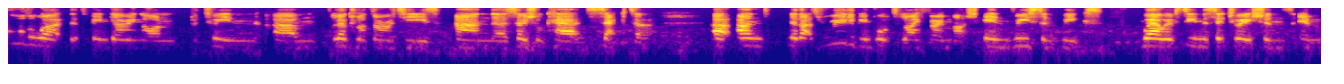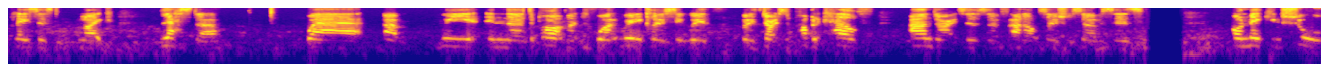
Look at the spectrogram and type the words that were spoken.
all the work that's been going on between um, local authorities and the social care sector. Uh, and you know, that's really been brought to life very much in recent weeks, where we've seen the situations in places like Leicester, where um, we in the department have worked really closely with both directors of public health and directors of adult social services on making sure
